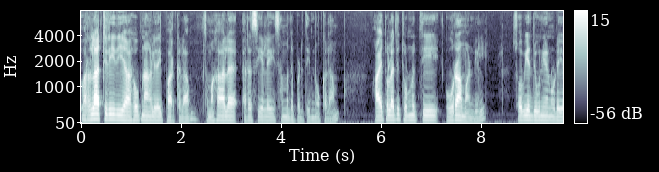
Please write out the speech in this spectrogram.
வரலாற்று ரீதியாகவும் நாங்கள் இதை பார்க்கலாம். சமகால அரசியலை சம்மந்தப்படுத்தியும் நோக்கலாம். ஆயிரத்தி தொள்ளாயிரத்தி தொண்ணூற்றி ஓராம் ஆண்டில் சோவியத் யூனியனுடைய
